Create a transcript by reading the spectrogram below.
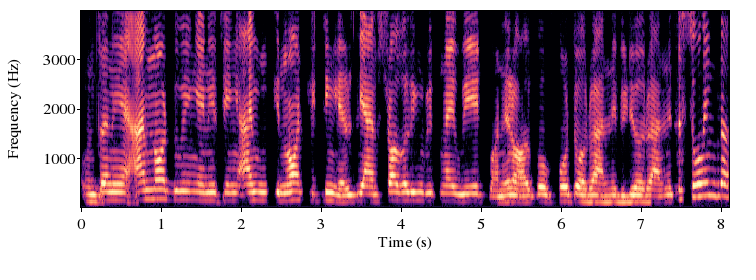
हुन्छ नि? I'm not doing anything I'm not eating healthy I'm struggling with my weight भनेर हल्को फोटोहरू हाल्ने भिडियोहरू हाल्ने त्यो सोइङ द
